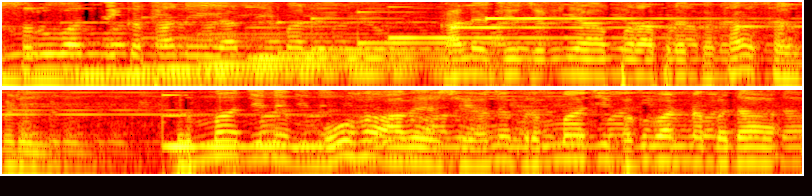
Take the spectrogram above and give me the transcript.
શરૂઆતની કથાને યાદીમાં લઈ લ્યો. કાલે જે જગ્યા પર આપણે કથા સાંભળી, બ્રહ્માજીને મોહ આવે છે અને બ્રહ્માજી ભગવાનના બધા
